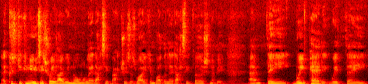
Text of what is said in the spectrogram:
because you can use this relay with normal lead acid batteries as well. You can buy the lead acid version of it. Um, the we've paired it with the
